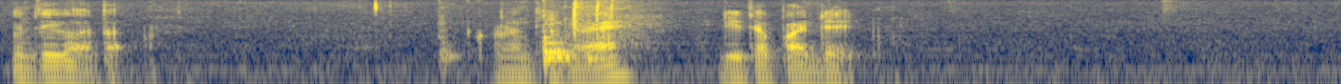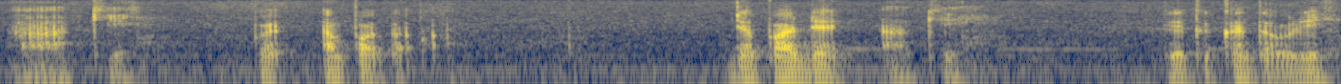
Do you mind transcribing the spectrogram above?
Korang tengok tak? Korang tengok eh. Dia dah padat. Ha, okay. Nampak tak? Dia padat. Ha, okay. Dia tekan tak boleh.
